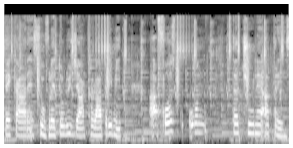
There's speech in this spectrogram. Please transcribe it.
pe care sufletul lui Jack l-a primit a fost un tăciune aprins,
